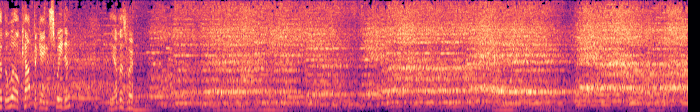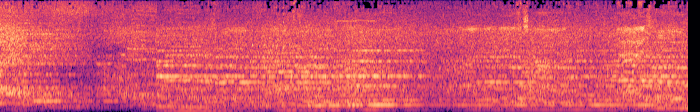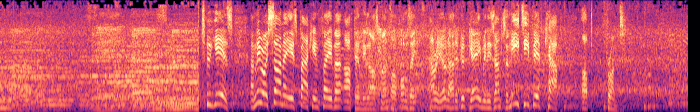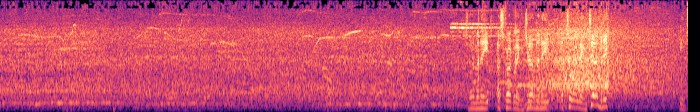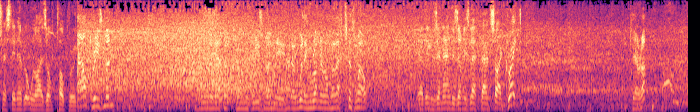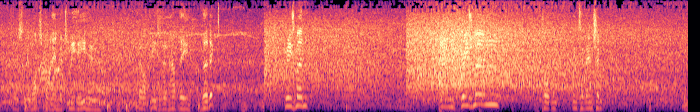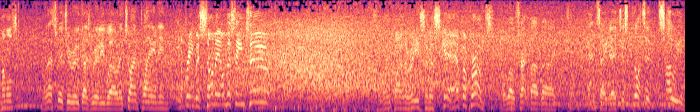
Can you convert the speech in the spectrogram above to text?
at the World Cup against Sweden. The others were. Years. And Leroy Sané is back in favour after only last month. Alphonse Areola had a good game in his absence. 85th cap up front. Germany are struggling. Germany are toiling. Germany. Interesting, all eyes on Pogba. Now Griezmann the effort from Griezmann. He had a willing runner on the left as well. Yeah, I think it was Hernandez on his left-hand side. Great. Kehrer. Closely watched by Matuidi, who felt he should have had the verdict. Griezmann. And Griezmann. Important intervention from Hummels. Well, that's where Giroud does really well. They try and play in. in. Free with Sané on the scene too by Lloris and a scare for France. Oh, well tracked by, by Kante there. Just got a toe in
